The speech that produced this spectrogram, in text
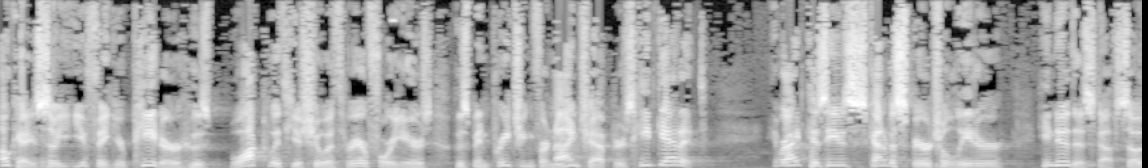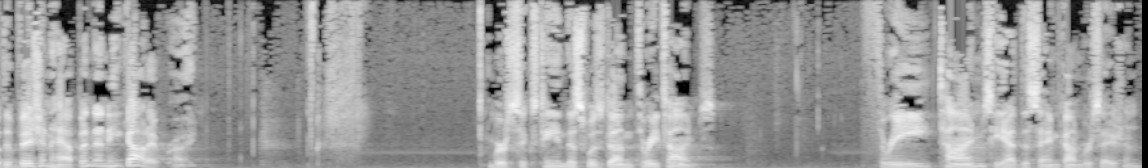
Okay, so you figure Peter, who's walked with Yeshua three or four years, who's been preaching for nine chapters, he'd get it. Right? Because he was kind of a spiritual leader. He knew this stuff. So the vision happened and he got it right. Verse 16, this was done three times. Three times he had the same conversation.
